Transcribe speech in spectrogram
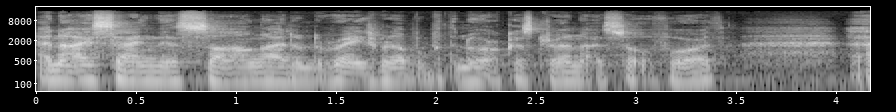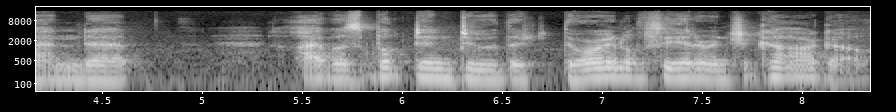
And I sang this song. I had an arrangement of it with an orchestra and I so forth. And uh, I was booked into the, the Oriental Theater in Chicago.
